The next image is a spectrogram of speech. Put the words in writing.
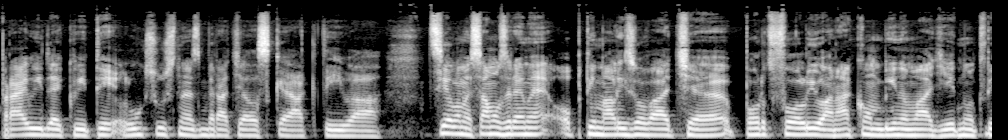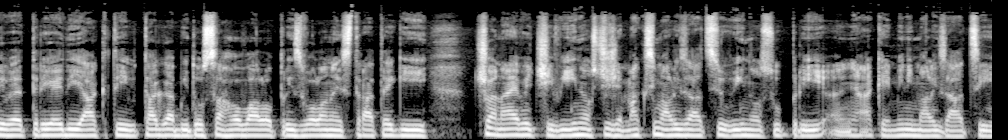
private equity, luxusné zberateľské aktíva. Cieľom je samozrejme optimalizovať e, portfólio a nakombinovať jednotlivé triedy aktív tak, aby dosahovalo pri zvolenej stratégii čo najväčší výnos, čiže maximalizáciu výnosu pri nejakej minimalizácii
